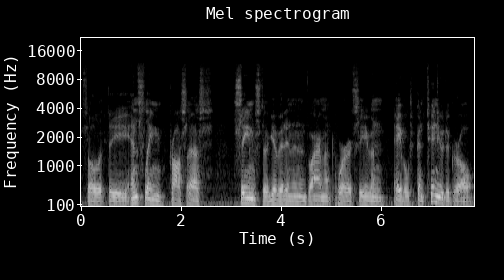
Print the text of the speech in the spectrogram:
So that the ensiling process seems to give it in an environment where it's even able to continue to grow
